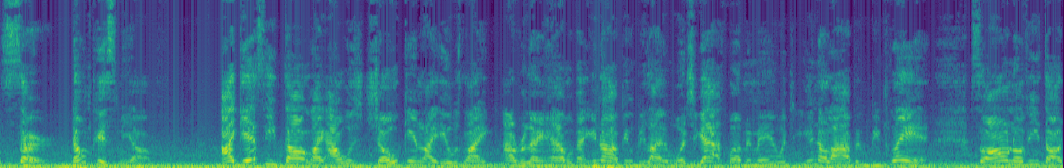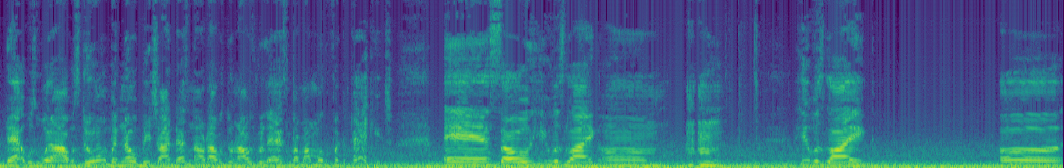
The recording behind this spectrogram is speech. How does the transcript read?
sir, don't piss me off. I guess he thought like I was joking, like it was like I really ain't have a pack. You know how people be like, "What you got for me, man?" What you, you know like how people be playing. So I don't know if he thought that was what I was doing, but no, bitch, I, that's not what I was doing. I was really asking about my motherfucking package. And so he was like, um, he was like, uh,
